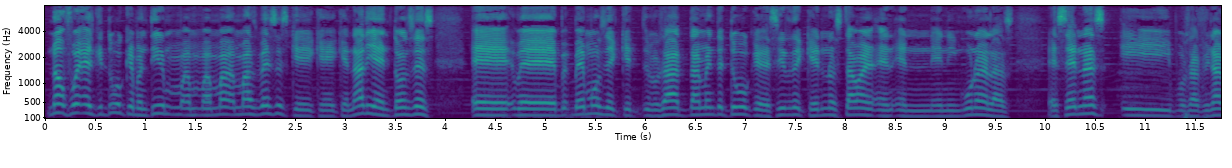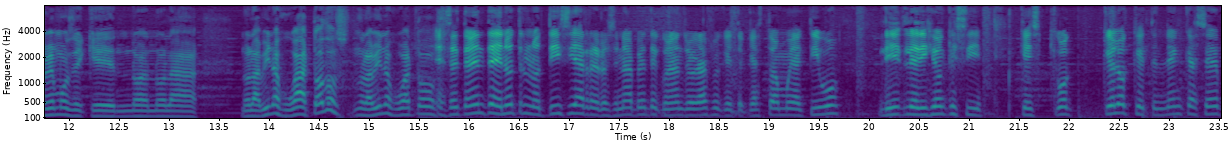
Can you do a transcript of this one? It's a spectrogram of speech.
no, fue el que tuvo que mentir más veces que, que, nadie. Entonces, eh, vemos de que, o sea, totalmente tuvo que decir de que él no estaba en, en, en, ninguna de las escenas. Y pues al final vemos de que no, no la no la vino a jugar a todos, no la vino a jugar todos. Exactamente, en otra noticia relacionada con Andrew Garfield, que, que ha muy activo, le, dijeron que sí, que, que, lo que tendrían que hacer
